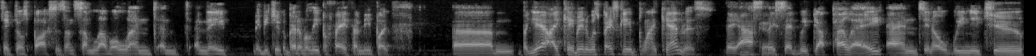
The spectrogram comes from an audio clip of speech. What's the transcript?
take those boxes on some level, and and and they maybe took a bit of a leap of faith on me. But um, but yeah, I came in. It was basically a blank canvas. They asked. Okay. They said, "We've got Pele, and you know, we need to,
